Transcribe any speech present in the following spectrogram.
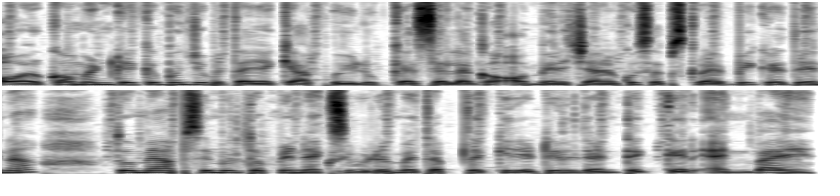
और कमेंट करके मुझे बताइए कि आपको ये लुक कैसा लगा और मेरे चैनल को सब्सक्राइब भी कर देना। तो मैं आपसे मिलती हूँ अपने नेक्स्ट वीडियो में। तब तक के लिए till then take care and bye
